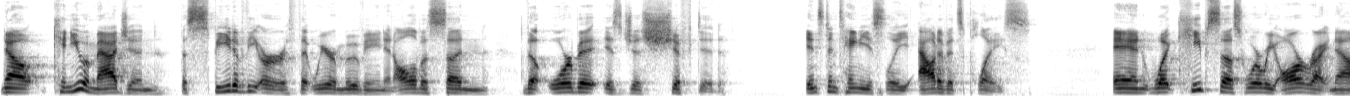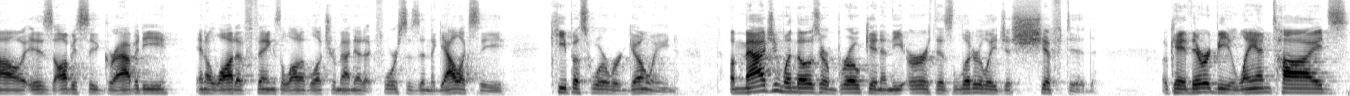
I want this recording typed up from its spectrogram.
Now, can you imagine the speed of the earth that we are moving, and all of a sudden, the orbit is just shifted instantaneously out of its place. And what keeps us where we are right now is obviously gravity and a lot of things, a lot of electromagnetic forces in the galaxy keep us where we're going. Imagine when those are broken and the earth is literally just shifted. Okay, there would be land tides,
